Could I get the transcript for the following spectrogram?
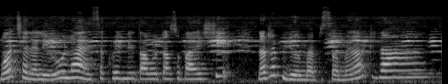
မော channel လေးကို like and subscribe နဲ့တောင်းတောင်းဆိုပါရှင်။နောက်ထပ်ဗီဒီယိုမှာပြန်ဆုံမယ်နော်တဒါ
